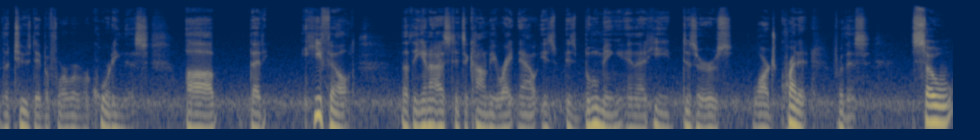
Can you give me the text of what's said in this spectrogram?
the Tuesday before we're recording this. Uh, that he felt that the United States economy right now is is booming and that he deserves large credit for this. So,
